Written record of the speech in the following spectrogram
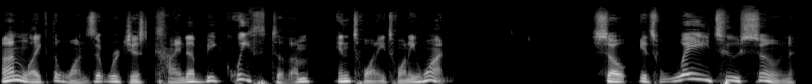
unlike the ones that were just kind of bequeathed to them in 2021. So it's way too soon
